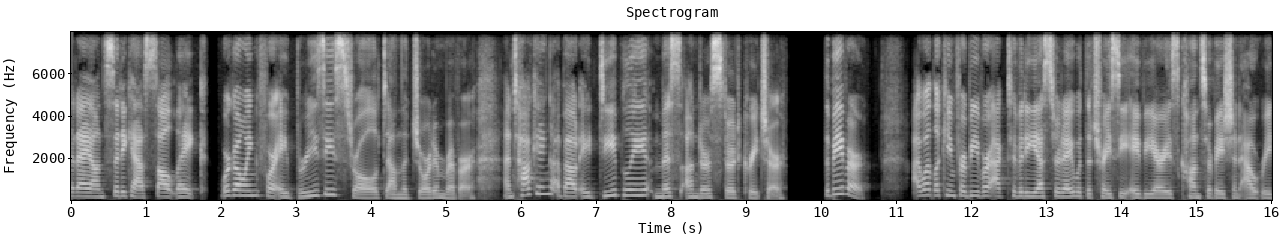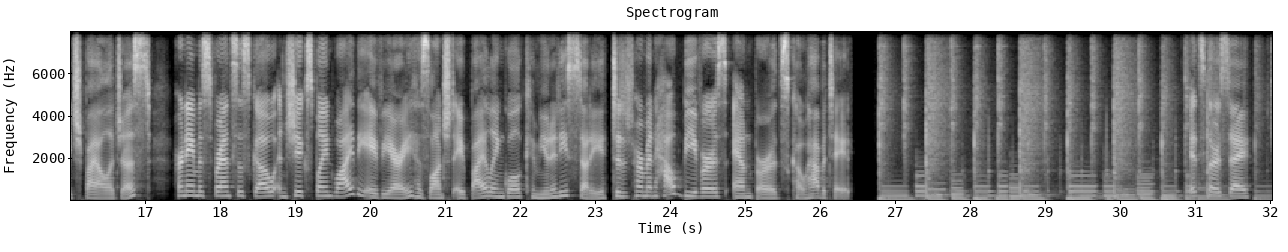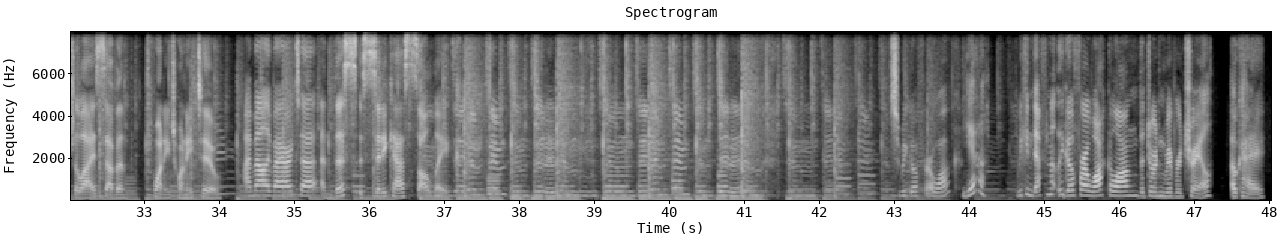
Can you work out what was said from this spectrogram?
Today on CityCast Salt Lake, we're going for a breezy stroll down the Jordan River and talking about a deeply misunderstood creature the beaver. I went looking for beaver activity yesterday with the Tracy Aviary's Conservation Outreach Biologist. Her name is Frances Ngo, and she explained why the aviary has launched a bilingual community study to determine how beavers and birds cohabitate. It's Thursday, July 7th, 2022. I'm Ali Vallarta, and this is CityCast Salt Lake. Should we go for a walk? Yeah, we can definitely go for a walk along the Jordan River Trail. Okay.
